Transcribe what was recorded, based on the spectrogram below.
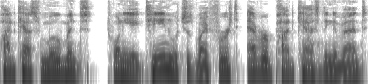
Podcast Movement 2018, which was my first ever podcasting event.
